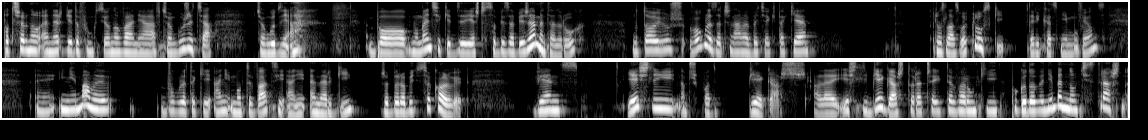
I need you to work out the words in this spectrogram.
potrzebną energię do funkcjonowania w ciągu życia, w ciągu dnia. Bo w momencie, kiedy jeszcze sobie zabierzemy ten ruch, no to już w ogóle zaczynamy być jak takie rozlazłe kluski, delikatnie mówiąc, Yy, i nie mamy w ogóle takiej ani motywacji, ani energii, żeby robić cokolwiek. Więc jeśli na przykład biegasz, ale jeśli biegasz, to raczej te warunki pogodowe nie będą ci straszne.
